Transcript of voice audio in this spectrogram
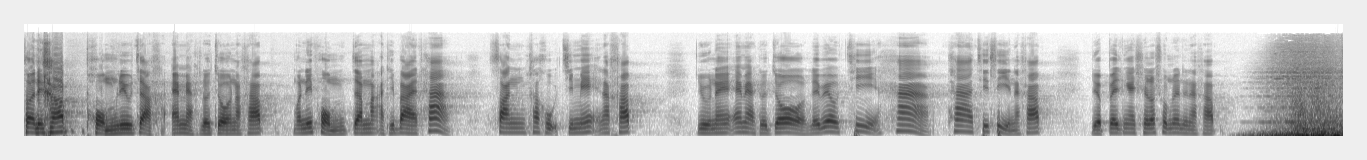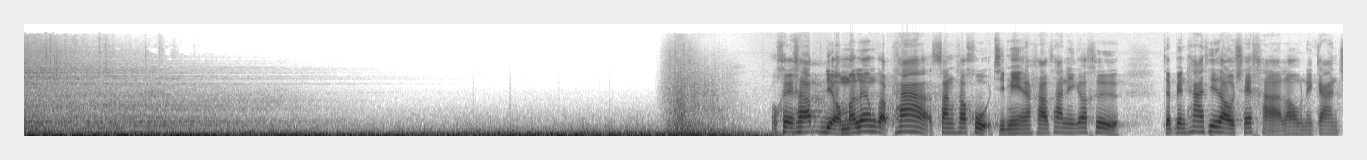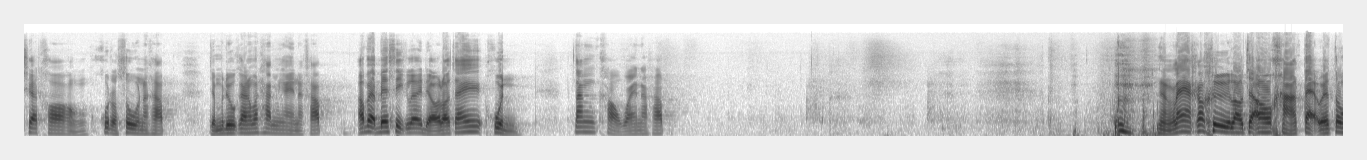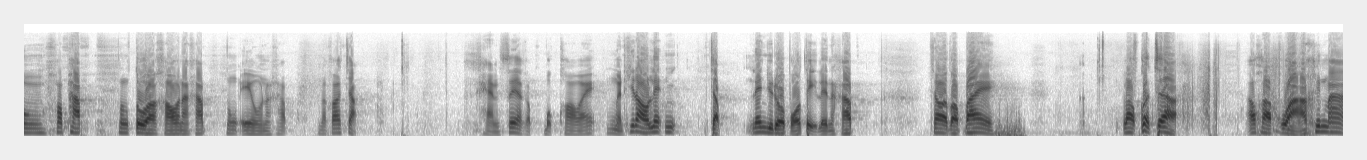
สวัสดีครับ ผมริวจาก a m a c Dojo นะครับ วันนี้ผมจะมาอธิบายท่า Sankaku Jime นะครับ อยู่ใน AMAC Dojo level ที่ 5 ท่าทีสี่ 4 นะครับ เดี๋ยวเป็นไงเชิญรับชมได้เลยนะครับโอเคครับ เดี๋ยวมาเริ่มกับท่า Sankaku Jime นะครับ ท่านี้ก็คือจะเป็นท่าที่เราใช้ขาเราในการเชือดคอของคู่ต่อสู้นะครับ เดี๋ยวมาดูกันว่าทำยังไงนะครับ เอาแบบเบสิกเลยเดี๋ยวเราจะให้หุ่นตั้งเข่าไว้นะครับอย่างแรกก็คือเราจะเอาขาแตะไว้ตรงข้อพับตรงตัวเขานะครับ ตรงเอวนะครับ แล้วก็จับแขนเสื้อกับปกคอไว้ เหมือนที่เราเล่นจับเล่นยูโดปกติเลยนะครับจังหวะต่อไป เราก็จะเอาขาขวาขึ้นมา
